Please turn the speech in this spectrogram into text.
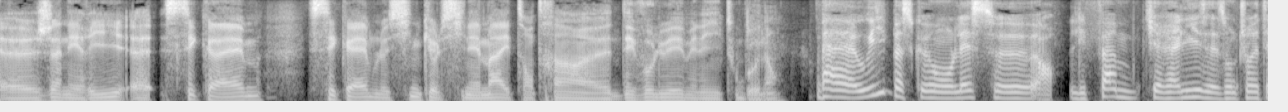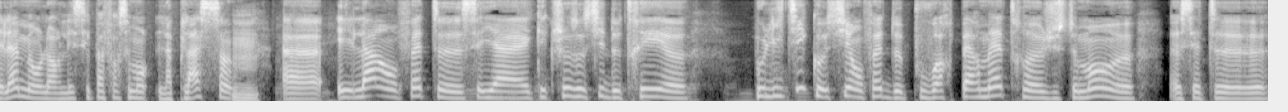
euh, Jeanne Herry. C'est quand même, c'est quand même le signe que le cinéma est en train euh, Mélanie Toubeau, non? Bah oui, parce qu'on laisse euh, alors, les femmes qui réalisent, elles ont toujours été là, mais on leur laissait pas forcément la place. Mm. Euh, et là, en fait, euh, c'est il y a quelque chose aussi de très euh, politique aussi, en fait, de pouvoir permettre justement cette euh,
